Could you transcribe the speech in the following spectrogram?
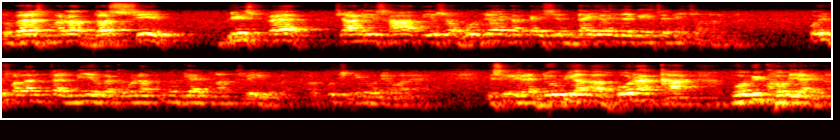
तो बस मेरा दस सिर बीस पैर, चालीस हाथ, ये सब हो जाएगा, कैसे दही आ जाएगा ऐसे नहीं समझना कोई फलांतर नहीं होगा, केवल आत्मज्ञान मात्र ही होगा, और कुछ नहीं होने वाला है। इसलिए जो भी हो रखा, वो भी खो जाएगा।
